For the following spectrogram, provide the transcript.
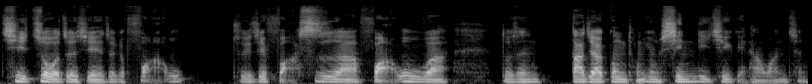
去做这些这个法物，这些法事啊、法物啊，都是大家共同用心力去给它完成。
